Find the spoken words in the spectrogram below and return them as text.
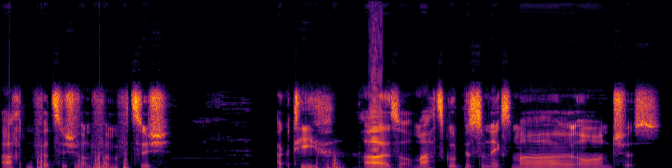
Achtundvierzig von fünfzig aktiv. Also, macht's gut, bis zum nächsten Mal und tschüss.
